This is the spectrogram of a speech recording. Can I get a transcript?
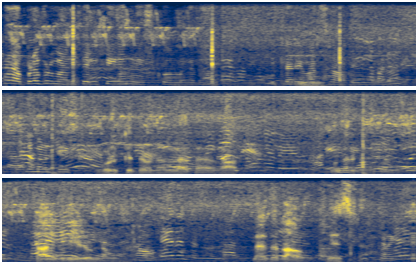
అది అప్పుడప్పుడు మనం సెల్ఫీగా తీసుకోవాలి కదా. ఇట్లా రివర్స్ రాదేమో కదా. ఇట్లా మనం తీసు ఉడికితే ఉండాలి లేకపోతే రాదు ఉండరు కదా. దానికి నీరు ఉండవు. లేకపోతే రావు. కరెక్ట్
